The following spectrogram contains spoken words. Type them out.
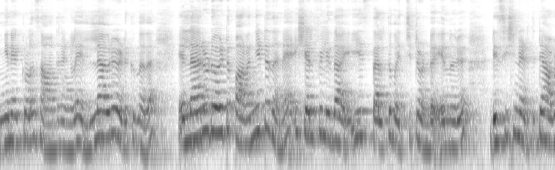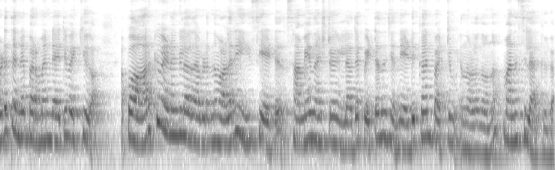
ഇങ്ങനെയൊക്കെയുള്ള സാധനങ്ങൾ എല്ലാവരും എടുക്കുന്നത്. എല്ലാവരോടുമായിട്ട് പറഞ്ഞിട്ട് തന്നെ ഷെൽഫിൽ ഇതാ ഈ സ്ഥലത്ത് വെച്ചിട്ടുണ്ട് എന്നൊരു ഡിസിഷൻ എടുത്തിട്ട് അവിടെ തന്നെ പെർമനന്റ് ആയിട്ട് വെക്കുക. അപ്പോൾ ആർക്ക് വേണമെങ്കിലും അത് അവിടെ നിന്ന് വളരെ ഈസി ആയിട്ട് സമയനഷ്ടമില്ലാതെ പെട്ടെന്ന് ചെന്ന് എടുക്കാൻ പറ്റും എന്നുള്ളതൊന്ന് മനസ്സിലാക്കുക.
